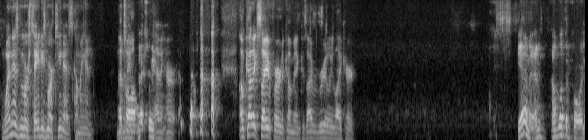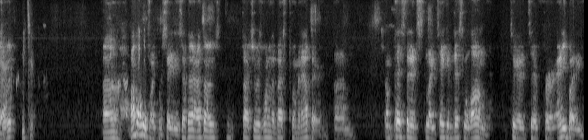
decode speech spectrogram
When is Mercedes Martinez coming in? That's When all. they Next. Having her. I'm kind of excited for her to come in because I really like her. Yeah, man, I'm looking forward Yeah, to it. me too. Um, I've always liked Mercedes. I thought I thought, was, thought she was one of the best women out there. Um, I'm pissed that it's like taken this long to to for anybody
